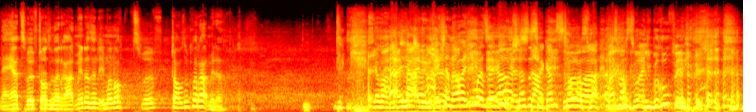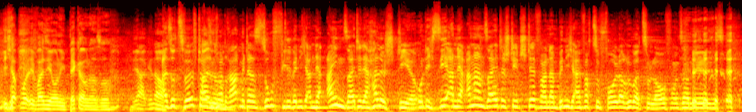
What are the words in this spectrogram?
Naja, 12.000 Also- Quadratmeter sind immer noch 12.000 Quadratmeter. Ja, aber naja, In den Rechnern war ich immer sehr Ja, gut. das ist ja ganz toll, Was, was machst du eigentlich beruflich? Ich habe, ich weiß nicht, auch nicht, Bäcker oder so. ja, genau. Also 12.000 Also- Quadratmeter ist so viel, wenn ich an der einen Seite der Halle stehe und ich sehe, an der anderen Seite steht Stefan, dann bin ich einfach zu voll, darüber zu laufen und sage, nee, das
